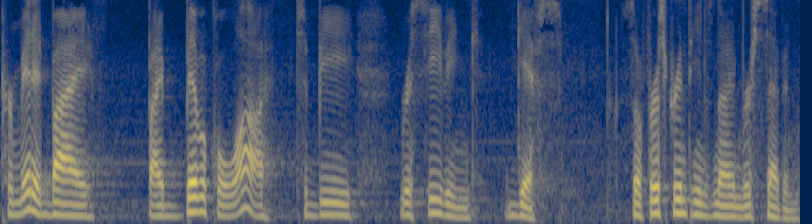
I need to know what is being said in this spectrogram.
permitted by, by biblical law to be receiving gifts. So 1 Corinthians 9, verse 7.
